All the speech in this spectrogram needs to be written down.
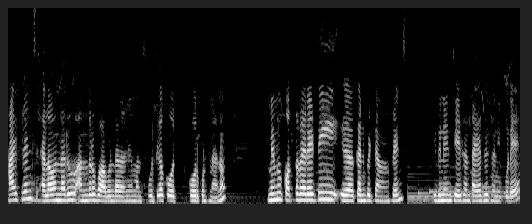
హాయ్ ఫ్రెండ్స్ ఎలా ఉన్నారు? అందరూ బాగుండాలని మనస్ఫూర్తిగా కోరు కోరుకుంటున్నాను. మేము కొత్త వెరైటీ కనిపెట్టాము ఫ్రెండ్స్. ఇది నేను చేశాను తయారు చేశాను ఇప్పుడే.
